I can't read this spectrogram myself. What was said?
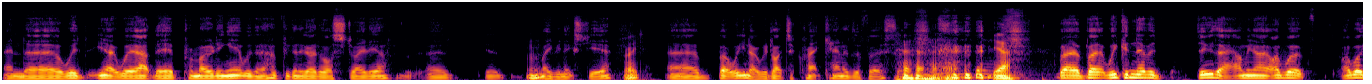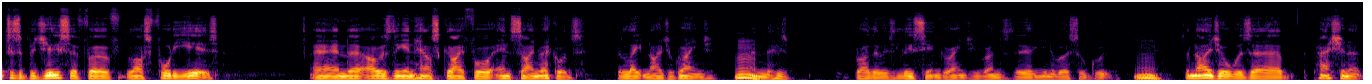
And uh, we're you know we're out there promoting it. We're going to hopefully going to go to Australia, uh, you know, Mhm. maybe next year. Right. Uh, but we, you know we'd like to crack Canada first. so. Yeah. But but we could never do that. I mean, I, I work I worked as a producer for the last forty years, and uh, I was the in-house guy for Ensign Records, the late Nigel Grainge, Mm. and whose brother is Lucian Grainge, who runs the Universal Group. Mm. So Nigel was a passionate,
